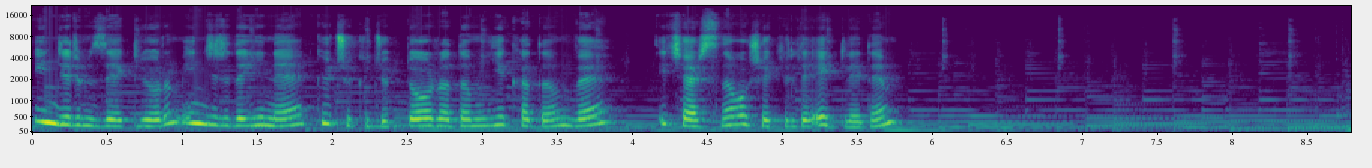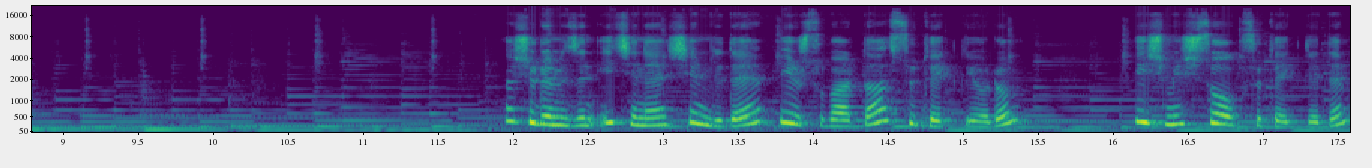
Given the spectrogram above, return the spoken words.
İncirimizi ekliyorum. İnciri de yine küçük küçük doğradım, yıkadım ve içerisine o şekilde ekledim. Aşuremizin içine şimdi de bir su bardağı süt ekliyorum. Pişmiş soğuk süt ekledim.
